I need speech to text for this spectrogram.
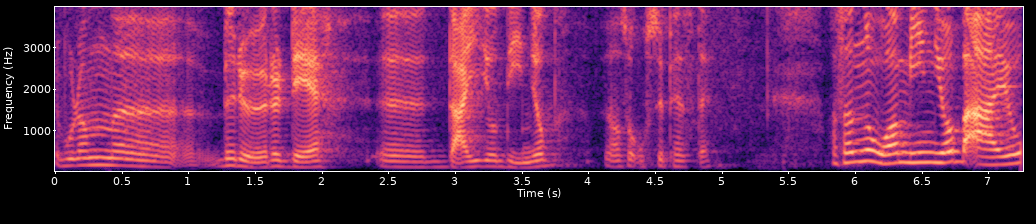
Hvordan eh, berører det eh, deg og din jobb, altså oss i PST? Altså Noe av min jobb er jo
